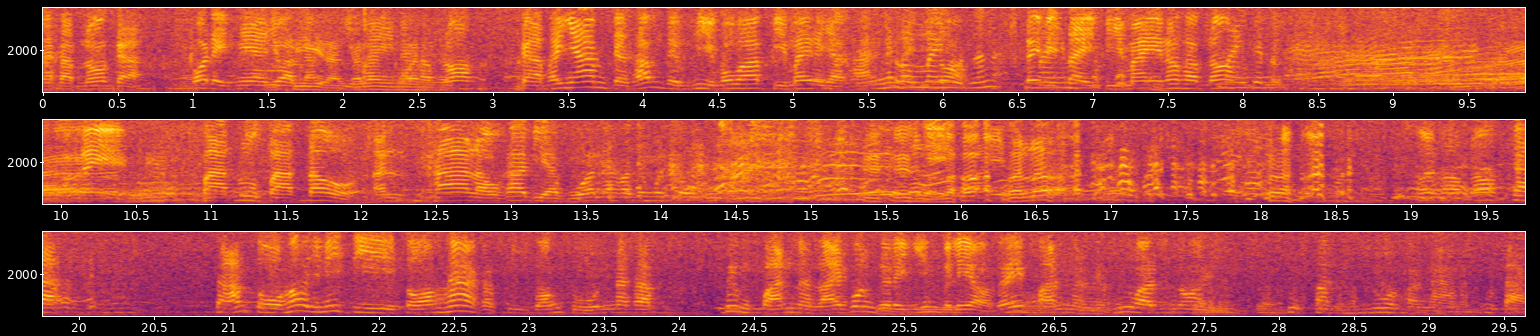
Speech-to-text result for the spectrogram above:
นะครับเนาะกะก็ได้แห่ยอดหลังปีใหม่นะครับเนาะกะพยายามจะทำเต็มที่เพราะว่าปีใหม่ก็อยากหาเงินลงไม่หลุดแล้วน่ะได้ไปใส่ปีใหม่เนาะครับเนาะ ไม่จะได้ฝากลูกฝากเต้า อันค่าเราค่าเดียหัวนะเขาจะมาตรงหัวเราะหัวเราะเออครับเนาะกะสามตัวเขาจะมีสี่สองห้ากับสี่สองศูนย์นะครับ ซึ่งฝันน่ะหลายคนก็ได้ยินไปแล้วได้ฝันน่ะคือว่าที่น้อยทุกฝันมันร่วมมานานน่ะผู้ ต่าง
